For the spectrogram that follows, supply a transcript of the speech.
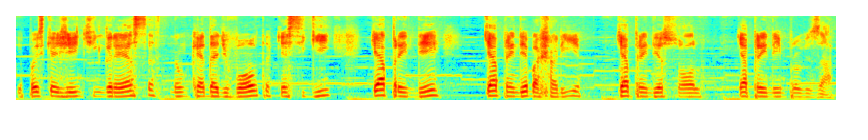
Depois que a gente ingressa, não quer dar de volta, quer seguir, quer aprender, quer aprender baixaria, quer aprender solo, quer aprender a improvisar.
